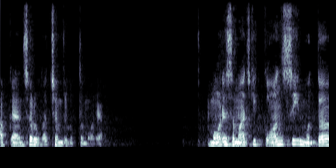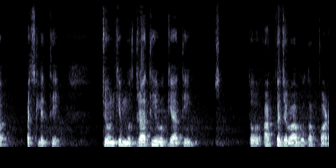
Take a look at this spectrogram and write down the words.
आपका आंसर होगा चंद्रगुप्त मौर्य। मौर्य समाज की कौन सी मुद्दा प्रचलित थी? जो उनकी मुद्रा थी वो क्या थी? तो आपका जवाब होगा पढ़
